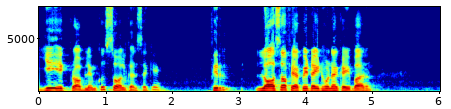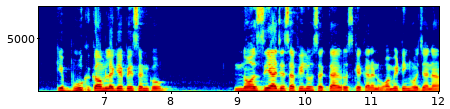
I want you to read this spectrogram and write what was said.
ये एक प्रॉब्लम को सॉल्व कर सके। फिर लॉस ऑफ़ एपेटाइट होना कई बार कि भूख कम लगे पेशेंट को नोजिया जैसा फील हो सकता है और उसके कारण वॉमिटिंग हो जाना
